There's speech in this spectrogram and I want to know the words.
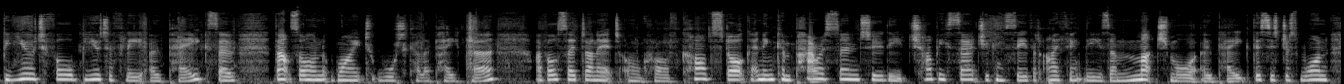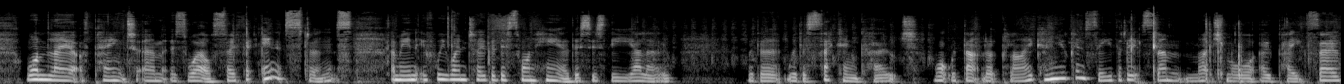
beautiful, beautifully opaque. So that's on white watercolour paper. I've also done it on craft cardstock and in comparison to the chubby set, you can see that I think these are much more opaque. This is just one, one layer of paint um, as well well. So for instance, I mean, if we went over this one here, this is the yellow with a with a second coat what would that look like? And you can see that it's um much more opaque. So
